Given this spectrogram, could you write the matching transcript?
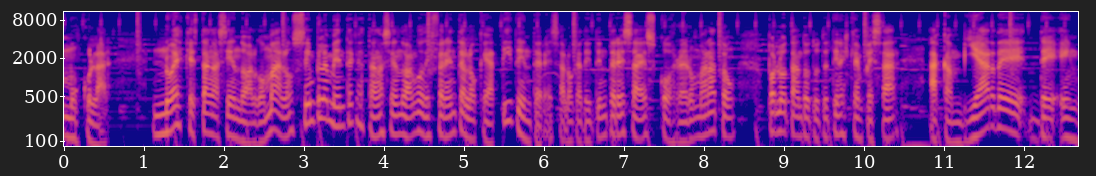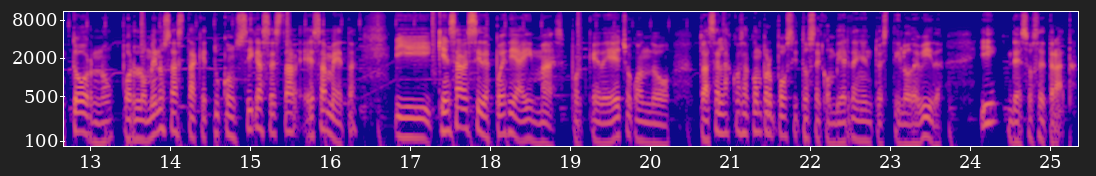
muscular. No es que están haciendo algo malo, simplemente que están haciendo algo diferente a lo que a ti te interesa. Lo que a ti te interesa es correr un maratón, por lo tanto tú te tienes que empezar a cambiar de, entorno, por lo menos hasta que tú consigas esta, esa meta. Y quién sabe si después de ahí más, porque de hecho cuando tú haces las cosas con propósito se convierten en tu estilo de vida. Y de eso se trata.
